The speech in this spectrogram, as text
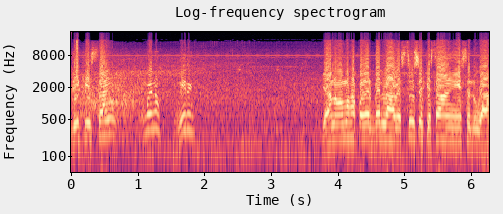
de que están, bueno, miren, ya no vamos a poder ver las avestruces que estaban en este lugar.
